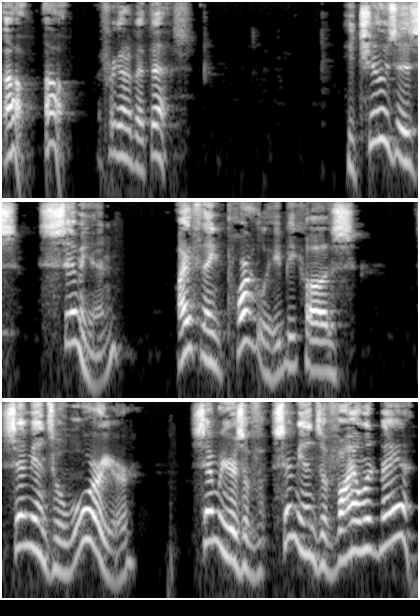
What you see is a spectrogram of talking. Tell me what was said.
Oh, oh, I forgot about this. He chooses Simeon, I think partly because Simeon's a warrior. Simeon's a, Simeon's a violent man.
